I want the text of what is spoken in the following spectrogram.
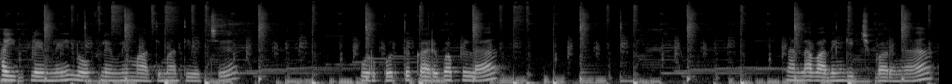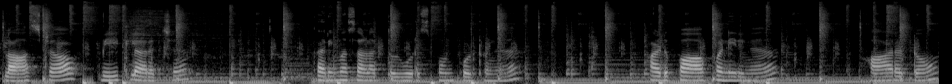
ஹை ஃப்ளேம்லேயும் லோ ஃப்ளேம்லேயும் மாற்றி மாற்றி வச்சு ஒரு பொத்து கருவேப்பிலை நல்லா வதங்கிச்சு பாருங்கள் லாஸ்ட்டாக வீட்டில் அரைச்ச கறி மசாலா தூள் ஒரு ஸ்பூன் போட்டுருங்க. அடுப்பை ஆஃப் பண்ணிடுங்க ஆறட்டும்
